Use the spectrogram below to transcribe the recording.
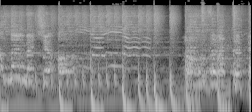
ander mutsje op. Boven op de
